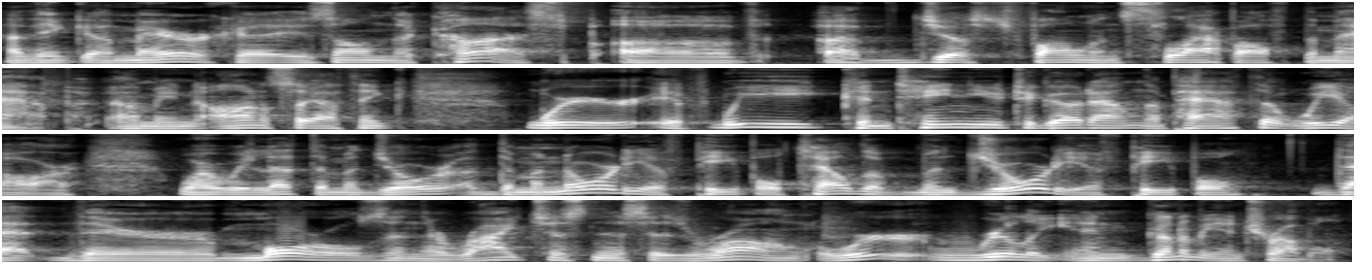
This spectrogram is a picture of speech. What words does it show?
I think America is on the cusp of, of just falling slap off the map. I mean, honestly, I think we're if we continue to go down the path that we are, where we let the major the minority of people tell the majority of people that their morals and their righteousness is wrong, we're really in, going to be in trouble.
